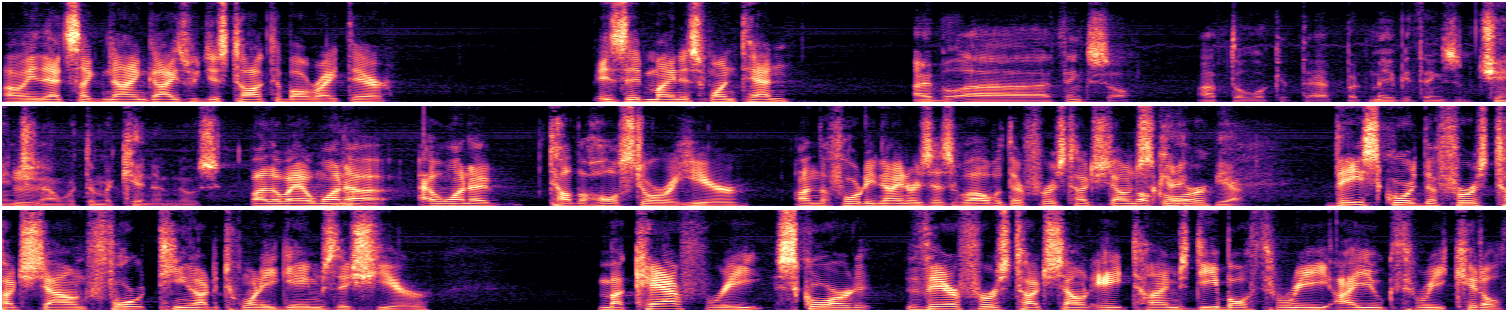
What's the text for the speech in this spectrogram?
I mean, that's like nine guys we just talked about right there. Is it minus 110? I, uh, I think so. I have to look at that, but maybe things have changed Hmm. now with the McKinnon news. By the way, I want to Mm-hmm. I want to tell the whole story here on the 49ers as well with their first touchdown Okay, score. yeah. They scored the first touchdown 14 out of 20 games this year. McCaffrey scored their first touchdown eight times. Deebo three, Aiyuk three, Kittle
